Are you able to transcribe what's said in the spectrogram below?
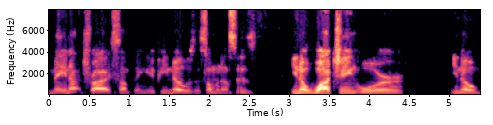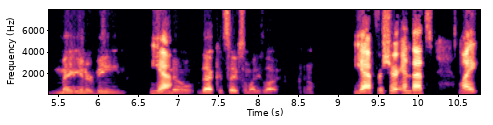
may not try something if he knows that someone else is you know watching or you know may intervene. Yeah. You know that could save somebody's life you know? Yeah for sure. And that's like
